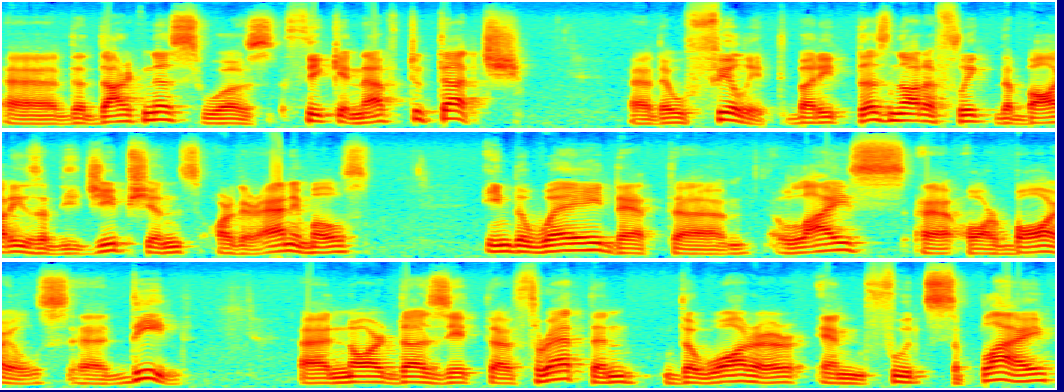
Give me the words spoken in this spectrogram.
Uh, the darkness was thick enough to touch. Uh, they will feel it, but it does not afflict the bodies of the Egyptians or their animals in the way that um, lice uh, or boils uh, did, uh, nor does it uh, threaten the water and food supply,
